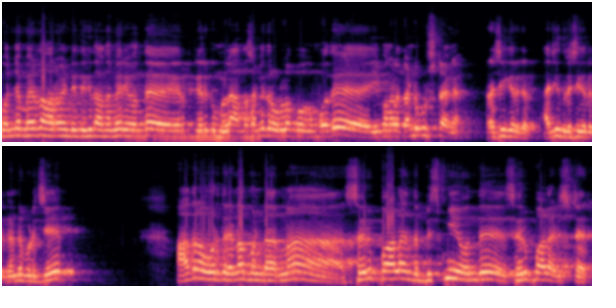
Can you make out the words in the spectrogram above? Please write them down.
கொஞ்சம் பேர் தான் வர வேண்டியதுக்கு அந்த மாதிரி வந்து இருக்கு இருக்கும்ல. அந்த சமயத்தில் உள்ளே போகும்போது இவங்களை கண்டுபிடிச்சிட்டாங்க ரசிகர்கள் அஜித் ரசிகர்கள் கண்டுபிடிச்சி. அதில் ஒருத்தர் என்ன பண்ணிட்டாருன்னா செருப்பால் இந்த பிஸ்மியை வந்து செருப்பால் அடிச்சிட்டாரு.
